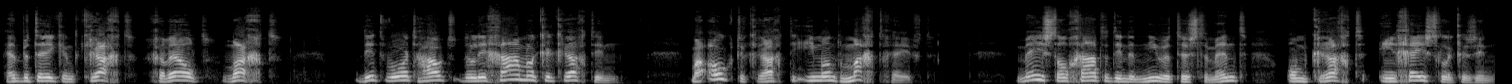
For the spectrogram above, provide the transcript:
Het betekent kracht, geweld, macht. Dit woord houdt de lichamelijke kracht in, maar ook de kracht die iemand macht geeft. Meestal gaat het in het Nieuwe Testament om kracht in geestelijke zin.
